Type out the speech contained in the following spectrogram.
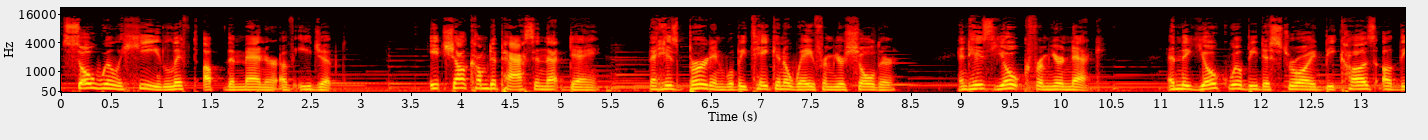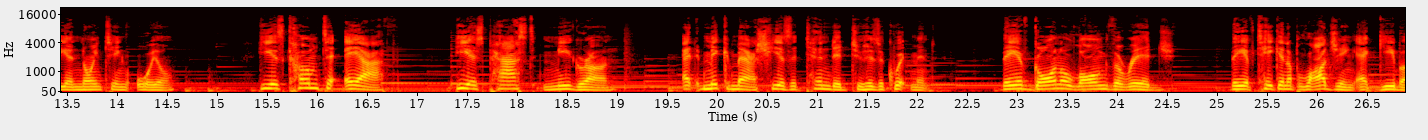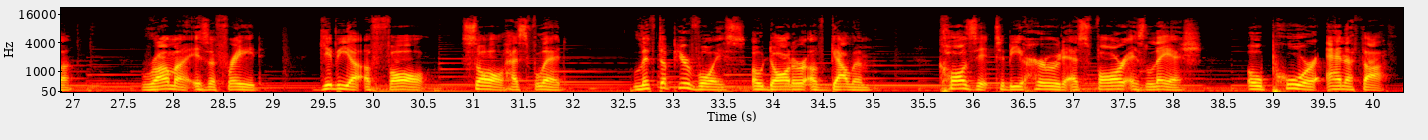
so will he lift up the manner of Egypt. It shall come to pass in that day that his burden will be taken away from your shoulder, and his yoke from your neck, and the yoke will be destroyed because of the anointing oil. He has come to Aiath, he has passed Migron. At Michmash he has attended to his equipment. They have gone along the ridge. They have taken up lodging at Geba. Ramah is afraid. Gibeah of fall. Saul has fled. Lift up your voice, O daughter of Galim. Cause it to be heard as far as Laish, O poor Anathoth.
